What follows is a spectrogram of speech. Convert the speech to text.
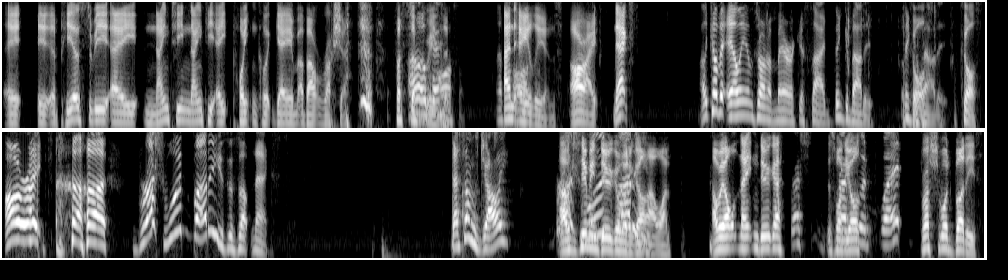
It, it appears to be a 1998 point and click game about Russia for some Oh, okay. reason. Awesome. That's And awesome. aliens. All right, next. I like how the aliens are on America's side. Think about it. Think course. about it. Of course. All right. Brushwood Buddies is up next. That sounds jolly. I was assuming Brushwood Dodger would have got that Buddies. one. Are we alternating Dodger? Brush. This one yours? Brushwood- What? Brushwood Buddies.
